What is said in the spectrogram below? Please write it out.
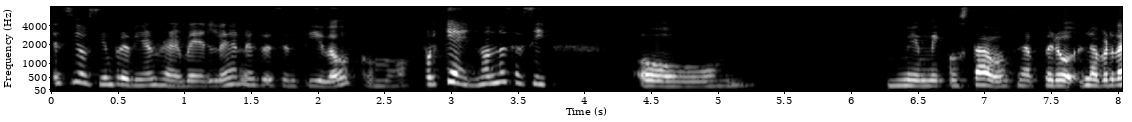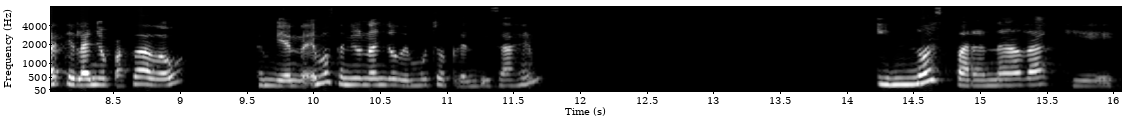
he sido siempre bien rebelde en ese sentido, como, ¿por qué? No, no es así. O me, me costaba, o sea, pero la verdad que el año pasado también hemos tenido un año de mucho aprendizaje y no es para nada que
